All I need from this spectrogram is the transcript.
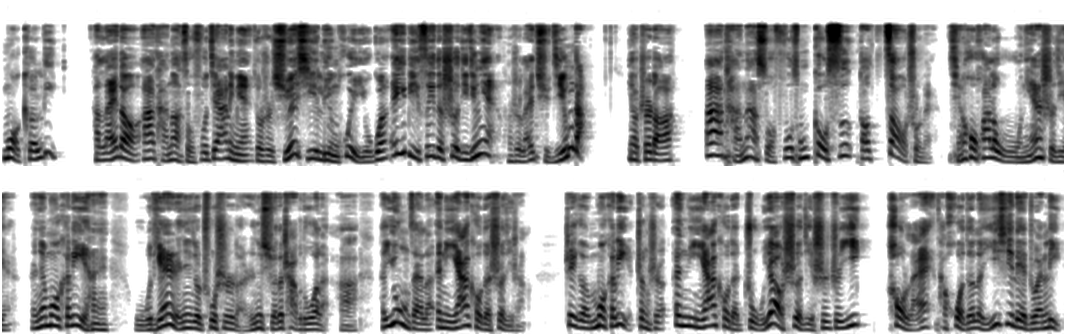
莫克利。他来到阿塔纳索夫家里面，就是学习领会有关 A、B、C 的设计经验。他是来取经的。要知道啊，阿塔纳索夫从构思到造出来，前后花了五年时间。人家莫克利嘿，五天人家就出师了，人家学的差不多了啊。他用在了恩尼亚寇的设计上。这个莫克利正是恩尼亚寇的主要设计师之一。后来他获得了一系列专利。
